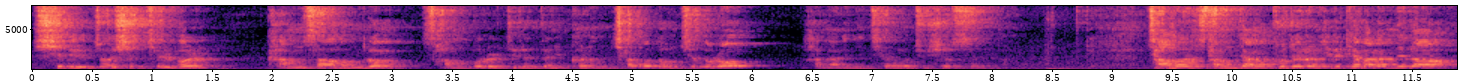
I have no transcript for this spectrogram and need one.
11조 17불 감사헌금 3불을 드렸더니 그는 차고 넘치도록 하나님이 채워 주셨습니다. 잠언 3장 9절은 이렇게 말합니다.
